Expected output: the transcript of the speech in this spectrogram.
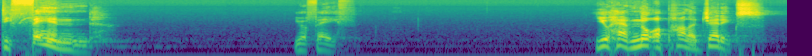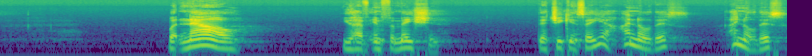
defend your faith. You have no apologetics. But now you have information that you can say, yeah, I know this. I know this.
